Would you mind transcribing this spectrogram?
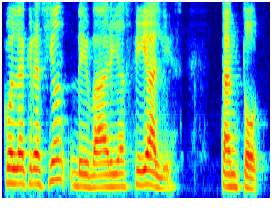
con la creación de varias filiales, tanto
